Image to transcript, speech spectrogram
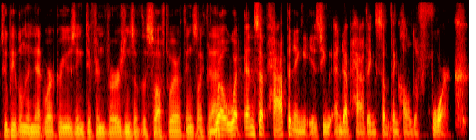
two people in the network are using different versions of the software, things like that? Well, what ends up happening is you end up having something called a fork.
